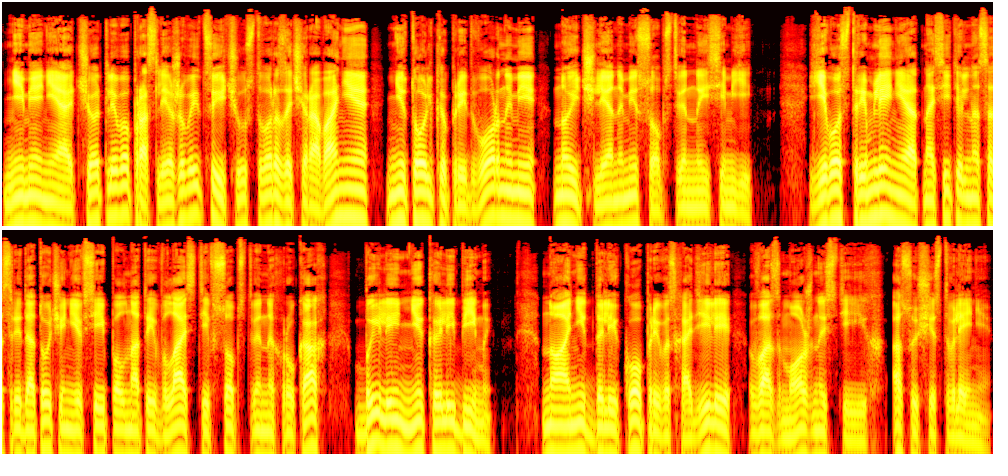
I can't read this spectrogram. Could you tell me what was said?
Не менее отчетливо прослеживается и чувство разочарования не только придворными, но и членами собственной семьи. Его стремления относительно сосредоточения всей полноты власти в собственных руках были неколебимы но они далеко превосходили возможности их осуществления.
